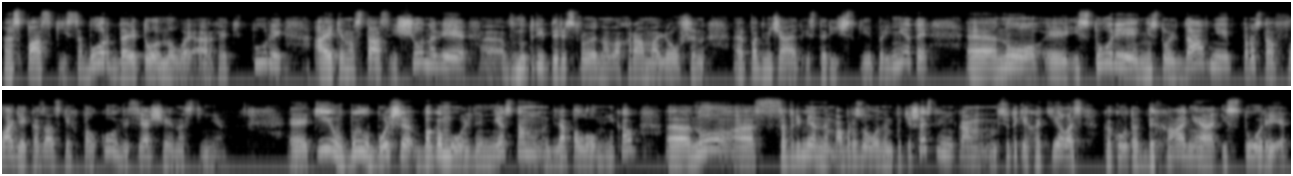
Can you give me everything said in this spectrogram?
э, Спасский собор, да и то новой архитектурой, а иконостас еще новее. Внутри перестроенного храма Левшин подмечает исторические приметы, но истории не столь давние, просто флаги казацких полков, висящие на стене. Э, Киев был больше богомольным местом для паломников, э, но э, современным образованным путешественникам все-таки хотелось какого-то дыхания истории.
